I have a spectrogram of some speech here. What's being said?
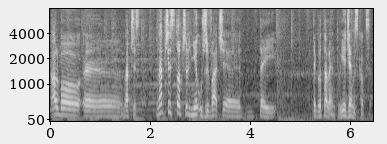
albo e, na czysto. Na czysto, czyli nie używacie tej, tego talentu. Jedziemy z koksem.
